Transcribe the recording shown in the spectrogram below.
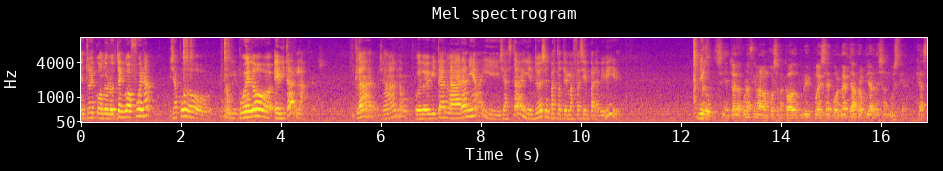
Entonces cuando lo tengo afuera, ya puedo, ¿no? puedo evitarla. Claro, ya no, puedo evitar la araña y ya está, y entonces es bastante más fácil para vivir. Digo, Entonces, sí, entonces la curación a lo mejor se me acaba de ocurrir, puede ser volverte a apropiar de esa angustia que has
